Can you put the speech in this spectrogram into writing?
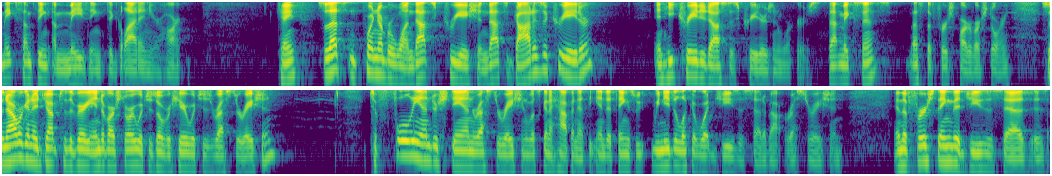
make something amazing to gladden your heart. Okay? So that's point number one. That's creation. That's God as a creator, and He created us as creators and workers. That makes sense? That's the first part of our story. So now we're going to jump to the very end of our story, which is over here, which is restoration. To fully understand restoration, what's going to happen at the end of things, we, we need to look at what Jesus said about restoration. And the first thing that Jesus says is,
